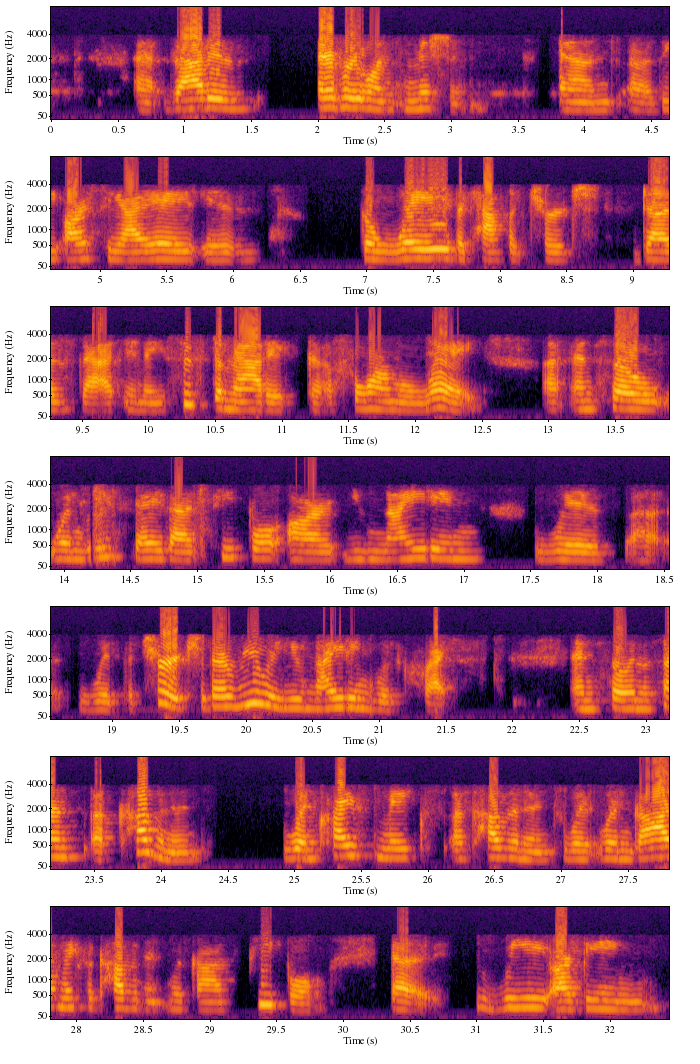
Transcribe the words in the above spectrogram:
Uh, that is everyone's mission. And uh, the RCIA is the way the Catholic Church does that in a systematic, uh, formal way. Uh, and so when we say that people are uniting with uh, with the church, they're really uniting with Christ. And so, in the sense of covenant, when Christ makes a covenant, when, when God makes a covenant with God's people, uh, we are being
